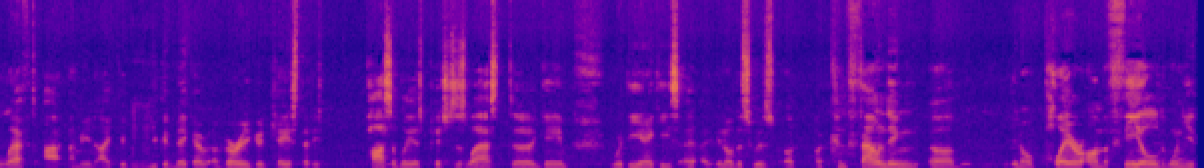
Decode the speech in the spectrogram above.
left, I, I, mean, I could mm-hmm. you could make a, a, very good case that he possibly has pitched his last uh, game with the Yankees. Uh, uh, you know, this was a, a confounding uh, you know player on the field when you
